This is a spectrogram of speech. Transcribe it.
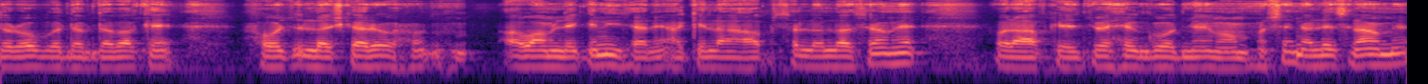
دروب و دبدبا کے فوج، لشکر اور عوام لے کے نہیں جا رہے۔ ہیں اکیلا آپ صلی اللہ علیہ وسلم ہیں۔ اور آپ کے جو ہے گود میں امام حسین علیہ السلام ہے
